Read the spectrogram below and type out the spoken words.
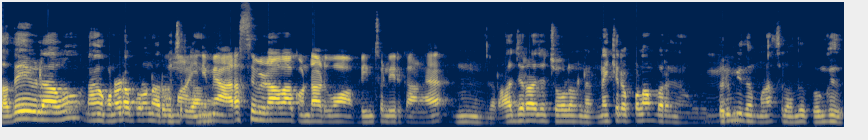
சதய விழாவும் நாங்க கொண்டாட போறோம்னு அறிவிச்சிருக்காங்க. இனிமே அரசு விழாவா கொண்டாடுவோம் அப்படின்னு சொல்லியிருக்காங்க. ராஜராஜ சோழன் நினைக்கிறப்பெல்லாம் பாருங்க ஒரு. பெருமிதம் மனசுல வந்து பொங்குது.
